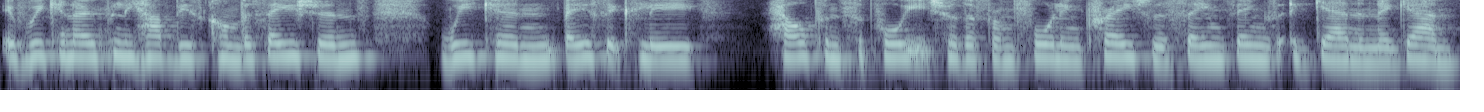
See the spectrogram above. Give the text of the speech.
If we can openly have these conversations, we can basically help and support each other from falling prey to the same things again and again.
